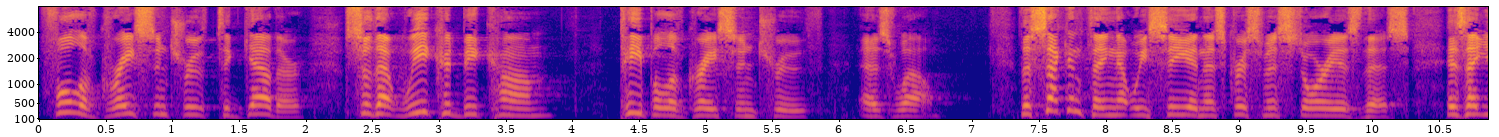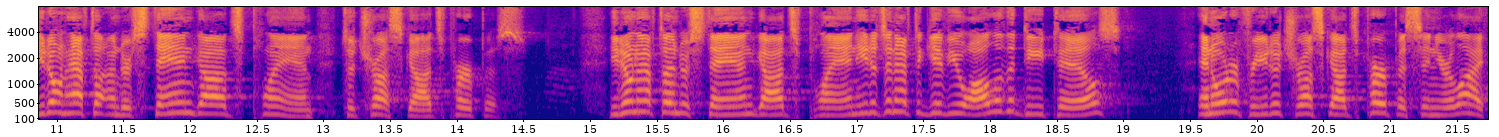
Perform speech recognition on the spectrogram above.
full of grace and truth together, so that we could become people of grace and truth as well. The second thing that we see in this Christmas story is this is that you don't have to understand God's plan to trust God's purpose. You don't have to understand God's plan. He doesn't have to give you all of the details in order for you to trust God's purpose in your life.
